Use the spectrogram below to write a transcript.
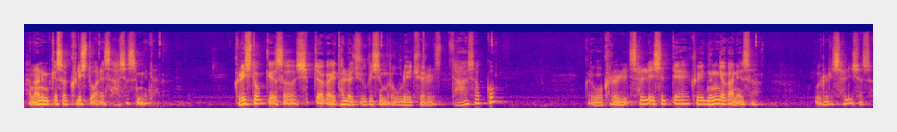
하나님께서 그리스도 안에서 하셨습니다. 그리스도께서 십자가에 달려 죽으심으로 우리의 죄를 다 하셨고, 그리고 그를 살리실 때 그의 능력 안에서 우리를 살리셔서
